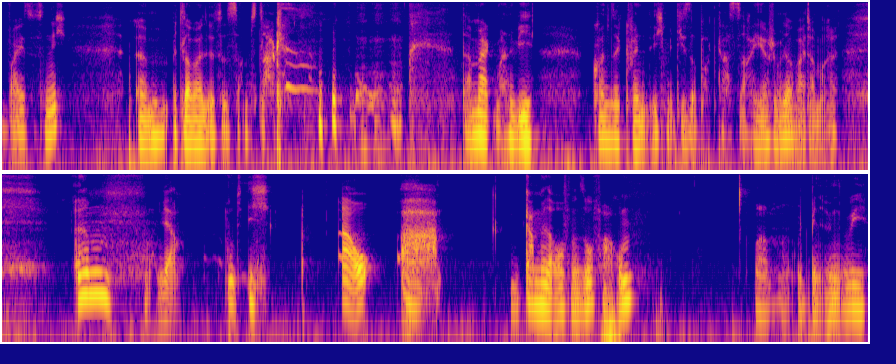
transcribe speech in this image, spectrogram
weiß es nicht. Ähm, mittlerweile ist es Samstag. da merkt man, wie konsequent ich mit dieser Podcast-Sache hier schon wieder weitermache. Ähm, ja, und ich Au. Ah, gammel auf dem Sofa rum. Um, und bin irgendwie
